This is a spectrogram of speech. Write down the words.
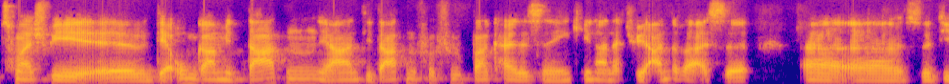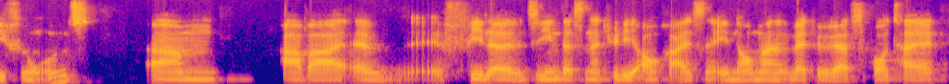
zum Beispiel äh, der Umgang mit Daten, ja, die Datenverfügbarkeit ist in China natürlich andere als äh, äh, die für uns. Ähm, aber äh, viele sehen das natürlich auch als einen enormen Wettbewerbsvorteil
